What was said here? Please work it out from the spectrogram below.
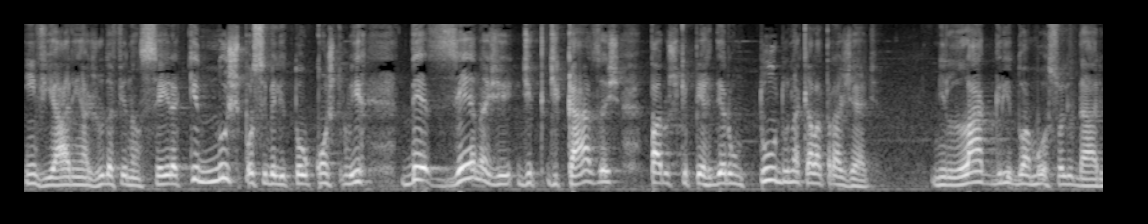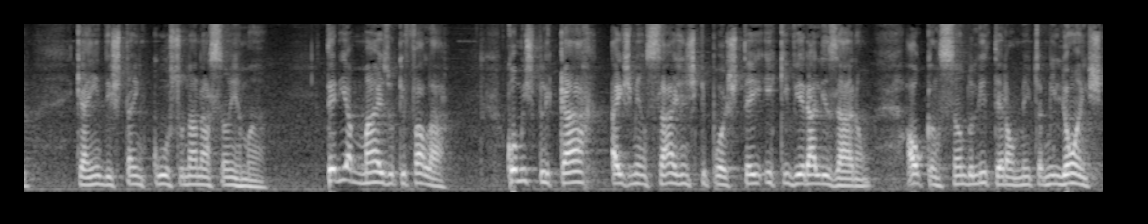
enviarem ajuda financeira que nos possibilitou construir dezenas de, de, de casas para os que perderam tudo naquela tragédia. Milagre do amor solidário que ainda está em curso na nação irmã. Teria mais o que falar. Como explicar as mensagens que postei e que viralizaram, alcançando literalmente a milhões,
